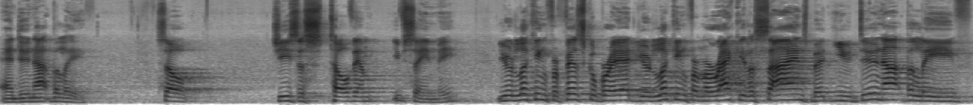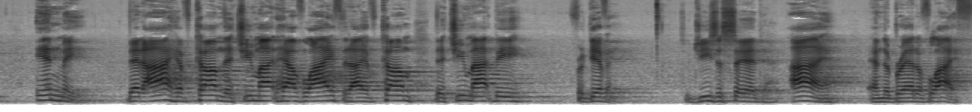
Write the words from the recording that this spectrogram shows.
and do not believe. So Jesus told them, You've seen me. You're looking for physical bread, you're looking for miraculous signs, but you do not believe in me. That I have come that you might have life, that I have come that you might be forgiven. So Jesus said, I am the bread of life.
